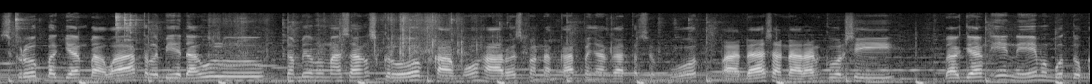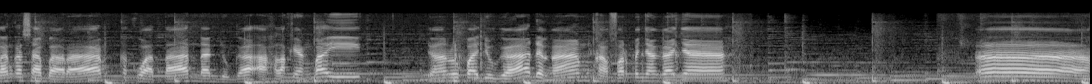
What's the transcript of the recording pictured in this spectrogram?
skrup bagian bawah terlebih dahulu. Sambil memasang skrup, kamu harus menekan penyangga tersebut pada sandaran kursi Bagian ini membutuhkan kesabaran, kekuatan, dan juga akhlak yang baik. Jangan lupa juga dengan cover penyangganya. Ah,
